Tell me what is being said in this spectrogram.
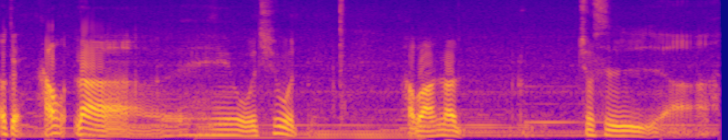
OK，好，那我其实我好吧，那就是啊，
